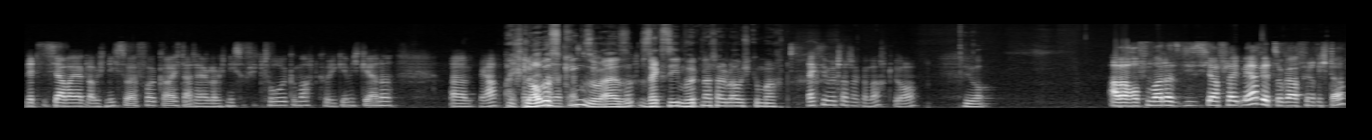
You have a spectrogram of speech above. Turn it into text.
Letztes Jahr war er, glaube ich, nicht so erfolgreich. Da hat er, glaube ich, nicht so viele Tore gemacht. Korrigiere mich gerne. Ähm, ja, ich glaube, es ging so. Also sechs, sieben Hütten hat er, glaube ich, gemacht. Sechs, sieben Hütten hat er gemacht, ja. Ja. Aber hoffen wir, dass dieses Jahr vielleicht mehr wird sogar für den Richter.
